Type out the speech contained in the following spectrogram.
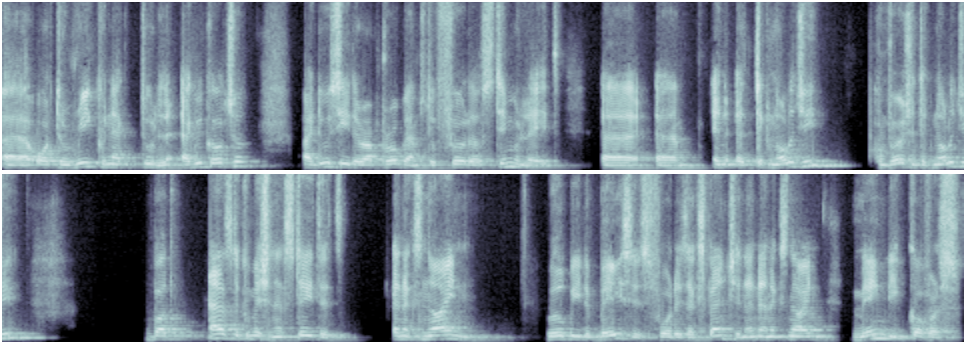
uh, or to reconnect to agriculture. I do see there are programs to further stimulate uh, um, in a technology, conversion technology. But as the Commission has stated, Annex 9 will be the basis for this expansion, and Annex 9 mainly covers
